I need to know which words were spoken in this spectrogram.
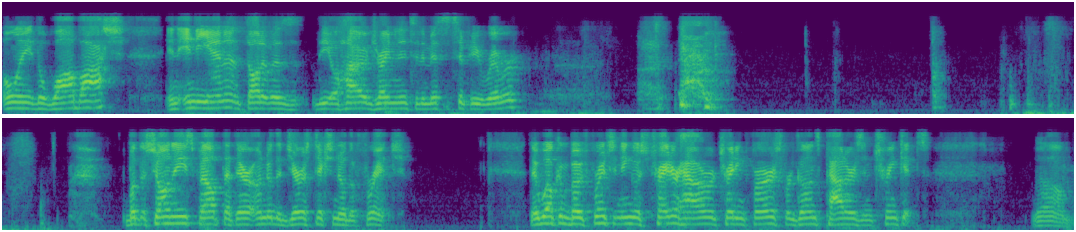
only the Wabash in Indiana, and thought it was the Ohio draining into the Mississippi River. but the Shawnees felt that they were under the jurisdiction of the French. They welcomed both French and English trader, however, trading furs for guns, powders, and trinkets. Um,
